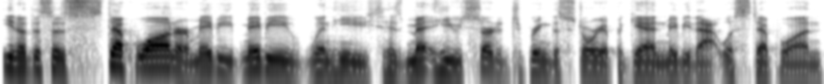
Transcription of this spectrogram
you know this is step one or maybe maybe when he has met he started to bring the story up again maybe that was step one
